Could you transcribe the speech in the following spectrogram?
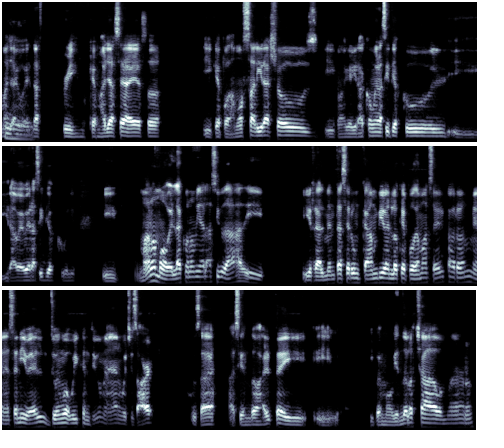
Mayagüez. Mm. That's the dream. Que Maya sea eso y que podamos salir a shows y como que ir a comer a sitios cool y ir a beber a sitios cool y, mano, mover la economía de la ciudad y, y realmente hacer un cambio en lo que podemos hacer, cabrón, en ese nivel, doing what we can do, man, which is art tú sabes, haciendo arte y, y, y pues moviendo los chavos, mano.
